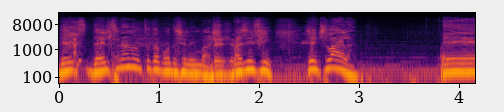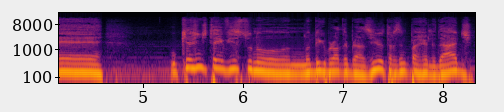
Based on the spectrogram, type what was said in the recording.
Daí, ele disse: não, não, tá bom, deixa ele embaixo. Deixa. Mas enfim, gente, Laila. É, o que a gente tem visto no, no Big Brother Brasil, trazendo para a realidade,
